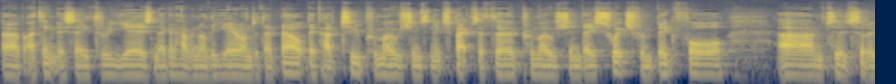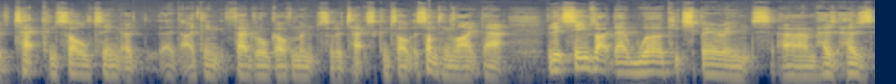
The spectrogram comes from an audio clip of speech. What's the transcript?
uh, I think they say three years, and they're going to have another year under their belt. They've had two promotions and expect a third promotion. They switched from Big Four um, to sort of tech consulting. At, at, I think federal government sort of tax consultant, something like that. But it seems like their work experience um, has has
